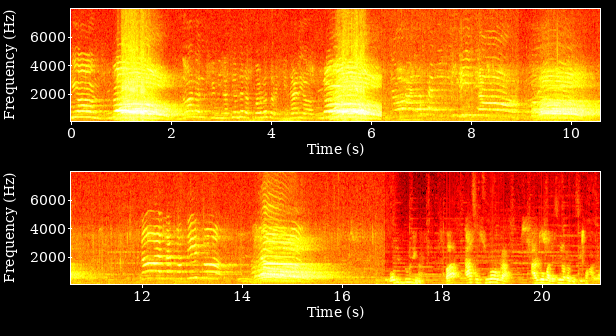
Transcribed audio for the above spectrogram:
¡No! No a la discriminación de los pueblos originarios. ¡No! ¡No a los feminicidios! ¡No! ¡No al narcotismo! ¡No! Body Bloody va, hace su obra algo parecido a lo que hicimos acá.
